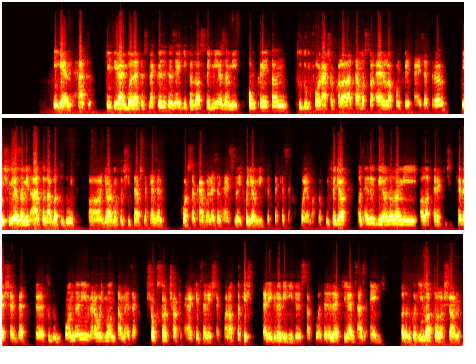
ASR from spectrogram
Igen, hát két irányból lehet ezt megközelíteni. Az egyik az az, hogy mi az, amit konkrétan tudunk forrásokkal alátámasztva erről a konkrét helyzetről, és mi az, amit általában tudunk a gyarmatosításnak ezen korszakában, ezen helyszínen, hogy hogyan működtek ezek a folyamatok. Úgyhogy a, az előbbi az az, ami alapjára kicsit kevesebbet uh, tudunk mondani, mert ahogy mondtam, ezek sokszor csak elképzelések maradtak, és elég rövid időszak volt. 1901 az, amikor hivatalosan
